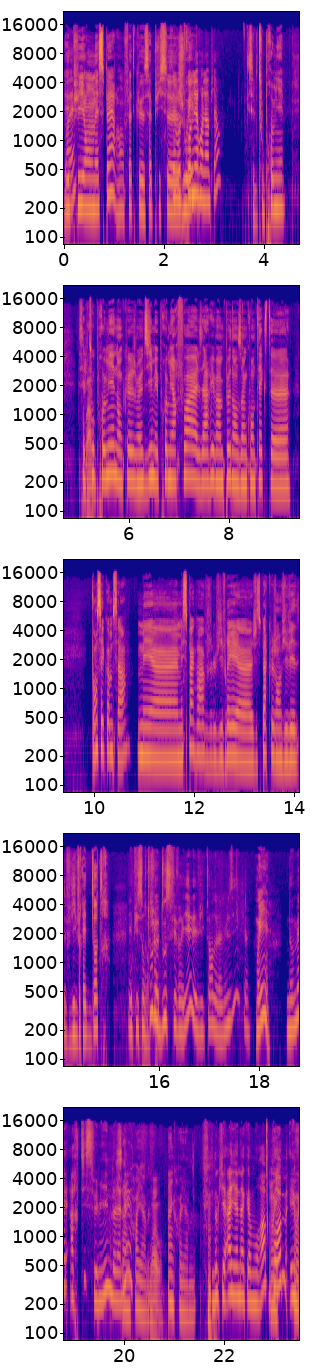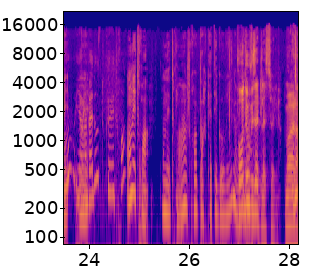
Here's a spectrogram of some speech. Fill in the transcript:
Ouais. et puis on espère en fait que ça puisse C'est votre jouer premier Olympia? C'est le tout premier. C'est Wow. le tout premier, donc euh, je me dis mes premières fois, elles arrivent un peu dans un contexte. euh, Bon, c'est comme ça, mais euh, mais c'est pas grave. Je le vivrai. euh, J'espère que j'en vivrai, vivrai d'autres. Et puis surtout le 12 février, les victoires de la musique, Oui, nommée artiste féminine de c'est l'année. incroyable, Waouh. incroyable. Donc il y a Aya Nakamura, Oui, Pomme et oui, vous. Il y en a pas d'autres que les trois? On est trois, on est trois, je crois par catégorie. donc, Pour nous, vous êtes la seule. Voilà.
